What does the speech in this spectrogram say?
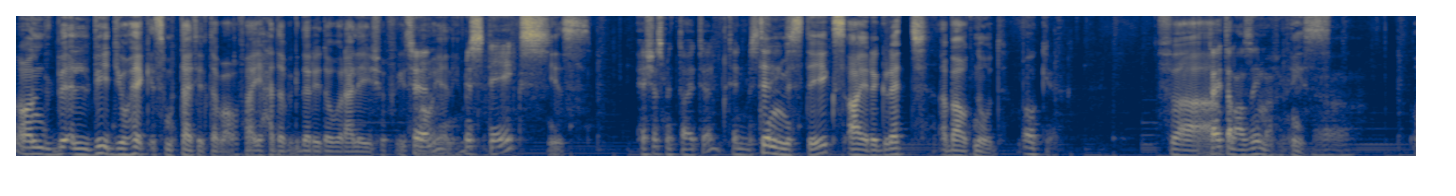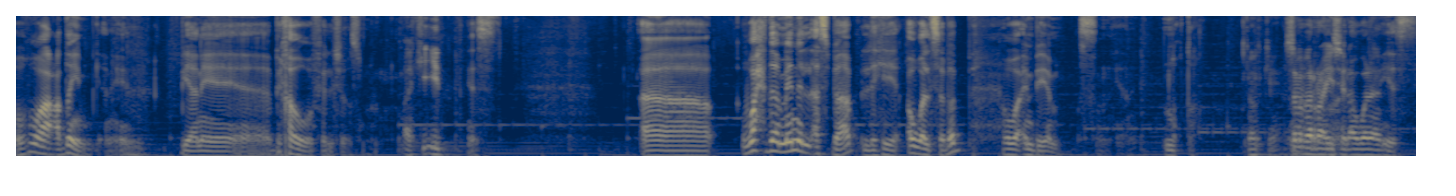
طبعا الفيديو هيك اسمه ال title تبعه فأي حدا بيقدر يدور عليه يشوف يسمعه 10 يعني. mistakes yes إيش اسم ال title؟ 10 10 mistakes mistakes I regret about node okay. ف title عظيمة فيه. yes. آه. وهو عظيم يعني يعني بخوف شو اسمه. أكيد. yes آه واحدة من الأسباب اللي هي أول سبب هو npm أصلا يعني نقطة. okay. السبب الرئيسي الاولاني yes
